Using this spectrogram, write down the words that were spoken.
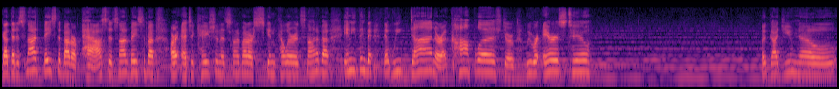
God, that it's not based about our past. It's not based about our education. It's not about our skin color. It's not about anything that, that we've done or accomplished or we were heirs to. But God, you know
